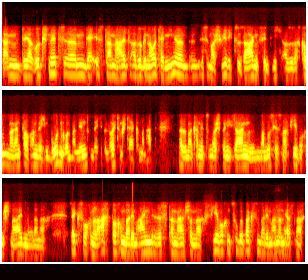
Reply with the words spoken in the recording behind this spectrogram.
dann der Rückschnitt, ähm, der ist dann halt, also genaue Termine äh, ist immer schwierig zu sagen, finde ich. Also das kommt immer ganz darauf an, welchen Bodengrund man nimmt und welche Beleuchtungsstärke man hat. Also man kann jetzt zum Beispiel nicht sagen, man muss jetzt nach vier Wochen schneiden oder nach sechs Wochen oder acht Wochen. Bei dem einen ist es dann halt schon nach vier Wochen zugewachsen, bei dem anderen erst nach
